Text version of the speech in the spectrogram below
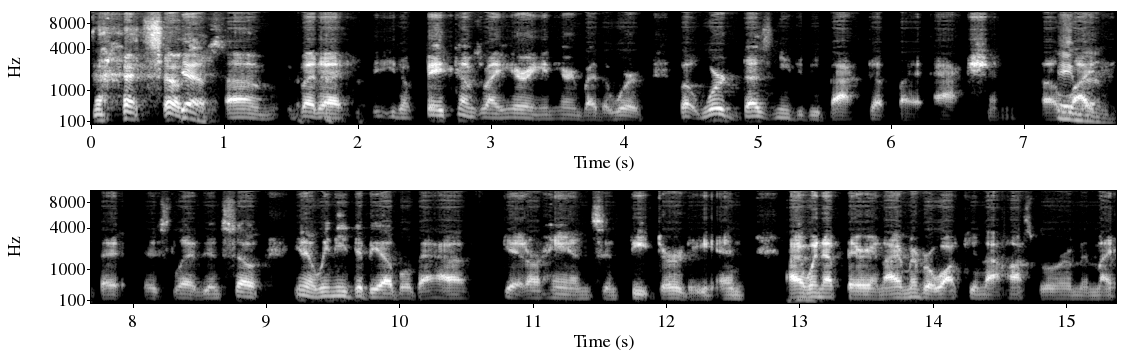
so, Yes. um, but uh, you know, faith comes by hearing, and hearing by the word. But word does need to be backed up by action, a Amen. life that is lived, and so you know, we need to be able to have get our hands and feet dirty. And I went up there, and I remember walking in that hospital room, and my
